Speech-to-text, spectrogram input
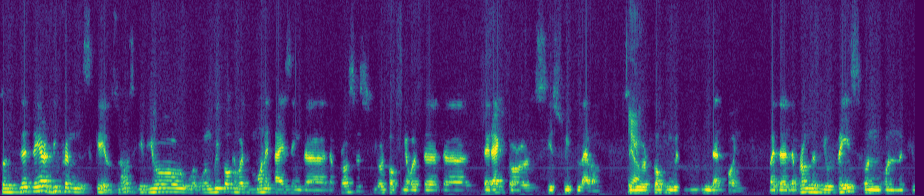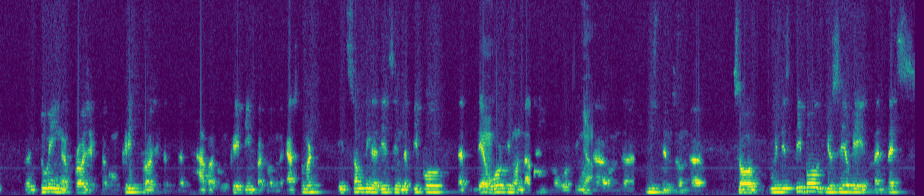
So they are different scales. No, if you when we talk about monetizing the, the process, you're talking about the, the director C-suite level. So yeah. you're talking with in that point. But the, the problem that you face on on doing a project, a concrete project that, that have a concrete impact on the customer, it's something that is in the people that they are mm. working on the line or working yeah. on the on the systems on the so with these people you say okay let, let's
